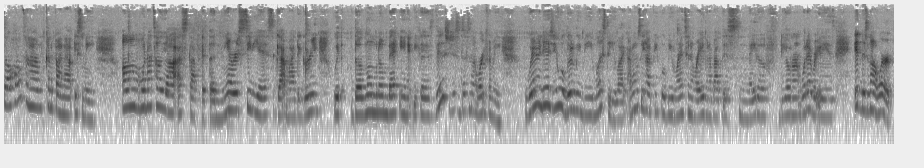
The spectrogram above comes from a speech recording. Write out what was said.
So whole time kind of find out it's me um when i tell y'all i stopped at the nearest cvs got my degree with the aluminum back in it because this just does not work for me. Wearing this you will literally be musty. Like i don't see how people be ranting and raving about this native deodorant whatever it is. It does not work.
